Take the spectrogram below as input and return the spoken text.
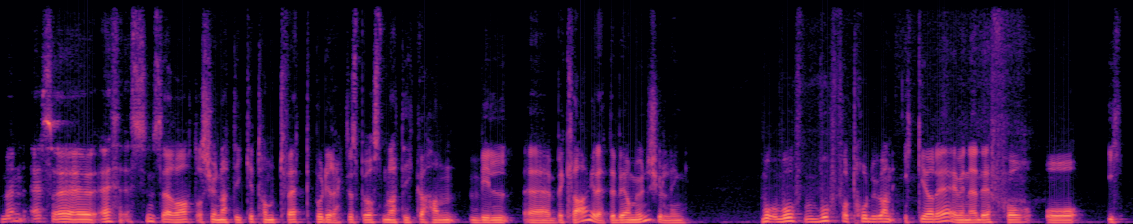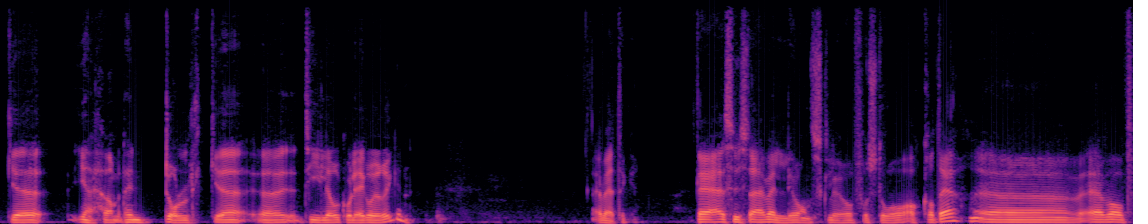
Men jeg, jeg, jeg syns det er rart å skjønne at ikke Tom Tvedt på direkte spørsmål at ikke han vil eh, beklage dette, be om unnskyldning. Hvor, hvor, hvorfor tror du han ikke gjør det? Eivind? Er det for å ikke ja, hermetegn dolke eh, tidligere kolleger i ryggen? Jeg vet ikke. Det jeg syns jeg er veldig vanskelig å forstå akkurat det. Eh, jeg var,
